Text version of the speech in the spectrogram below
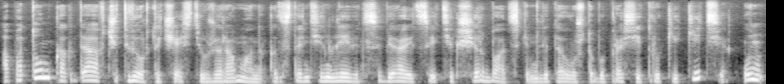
А потом, когда в четвертой части уже романа Константин Левин собирается идти к Щербатским для того, чтобы просить руки Кити, он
